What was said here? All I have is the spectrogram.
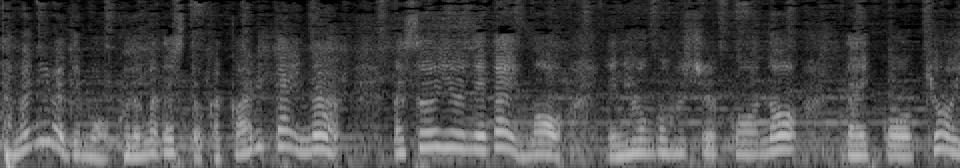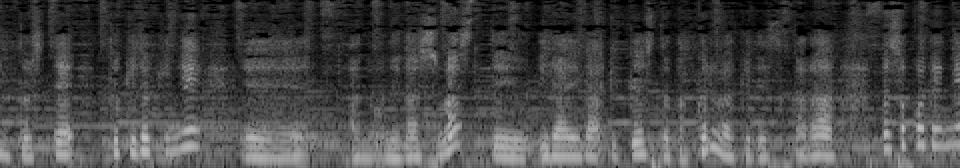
たまにはでも子供たちと関わりたいな、まあ、そういう願いも、え日本語補習校の代行教員として、時々ね、えー、あの、お願いしますっていう依頼が、リクエストが来るわけですから、まあ、そこでね、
